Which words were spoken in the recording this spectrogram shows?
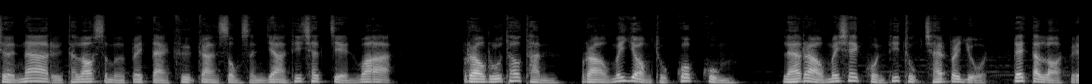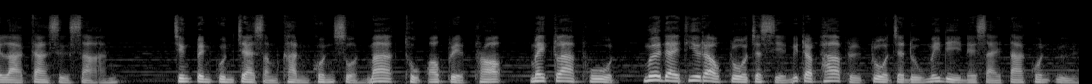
ชิญหน้าหรือทะเลาะเสมอไปแต่คือการส่งสัญญาณที่ชัดเจนว่า เรารู้เท่าทัน เราไม่ยอมถูกควบคุม และเราไม่ใช่คนที่ถูกใช้ประโยชน์ ได้ตลอดเวลาการสื่อสาร จึงเป็นกุญแจสำคัญคนส่วนมากถูกเอาเปรียบเพราะไม่กล้าพูด เมื่อใดที่เรากลัวจะเสียมิตรภาพหรือกลัวจะดูไม่ดีในสายตาคนอื่น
